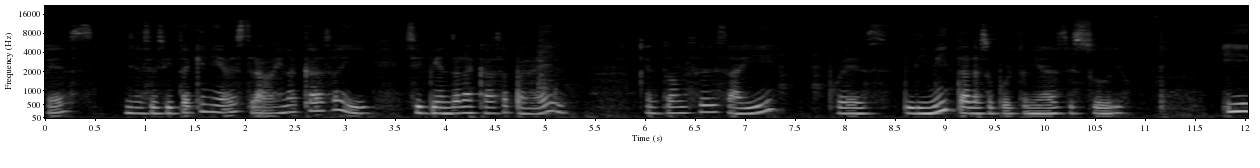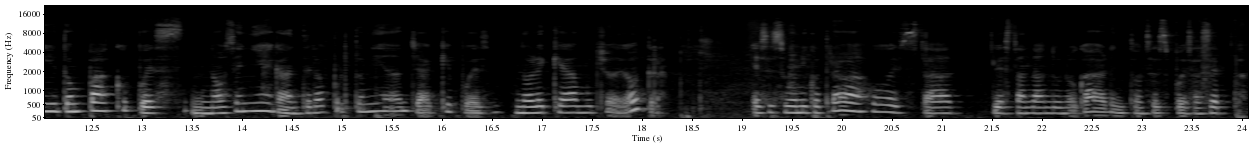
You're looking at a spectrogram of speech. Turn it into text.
pues necesita que Nieves trabaje en la casa y sirviendo la casa para él. Entonces ahí pues limita las oportunidades de estudio. Y don Paco pues no se niega ante la oportunidad ya que pues no le queda mucho de otra. Ese es su único trabajo, está le están dando un hogar, entonces pues acepta.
